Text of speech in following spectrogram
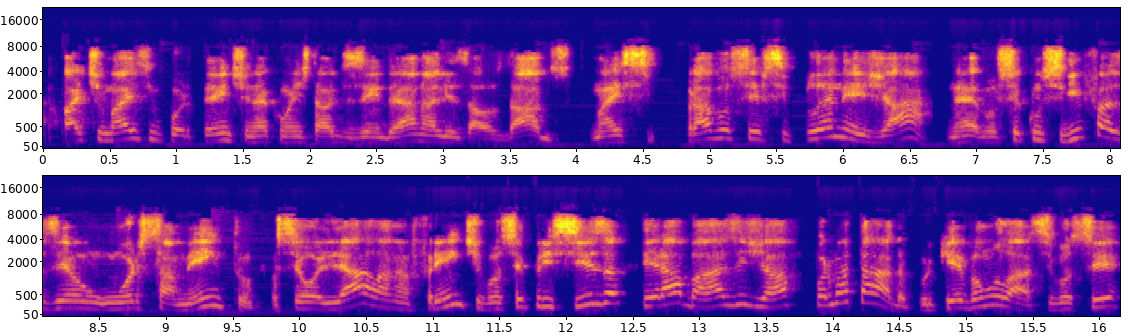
a parte mais importante, né, como a gente estava dizendo, é analisar os dados, mas para você se planejar, né, você conseguir fazer um orçamento, você olhar lá na frente, você precisa ter a base já formatada, porque vamos lá, se você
